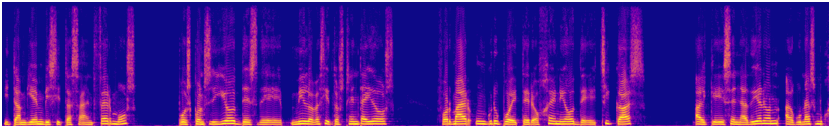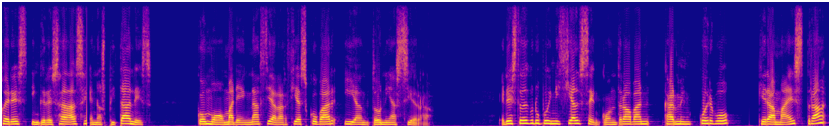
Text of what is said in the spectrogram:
y también visitas a enfermos, pues consiguió desde 1932 formar un grupo heterogéneo de chicas al que se añadieron algunas mujeres ingresadas en hospitales, como María Ignacia García Escobar y Antonia Sierra. En este grupo inicial se encontraban Carmen Cuervo, que era maestra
